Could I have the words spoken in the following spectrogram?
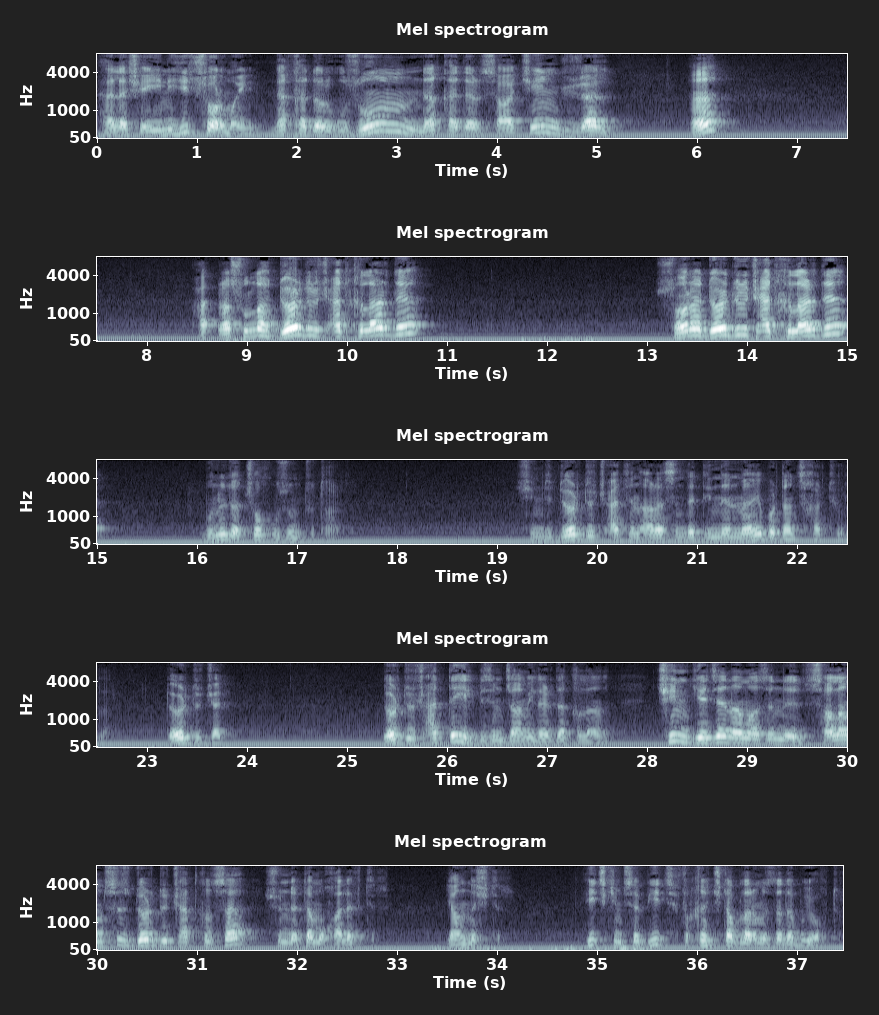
hele şeyini hiç sormayın. Ne kadar uzun, ne kadar sakin, güzel. Ha? Resulullah dört rükat kılardı. Sonra dört rükat kılardı. Bunu da çok uzun tutardı. Şimdi dört rükatın arasında dinlenmeyi buradan çıkartıyorlar. Dört rükat. Dört rükat değil bizim camilerde kılan. Kim gece namazını salamsız dört rükat kılsa sünnete muhaleftir. Yanlıştır. Hiç kimse, hiç fıkıh kitaplarımızda da bu yoktur.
